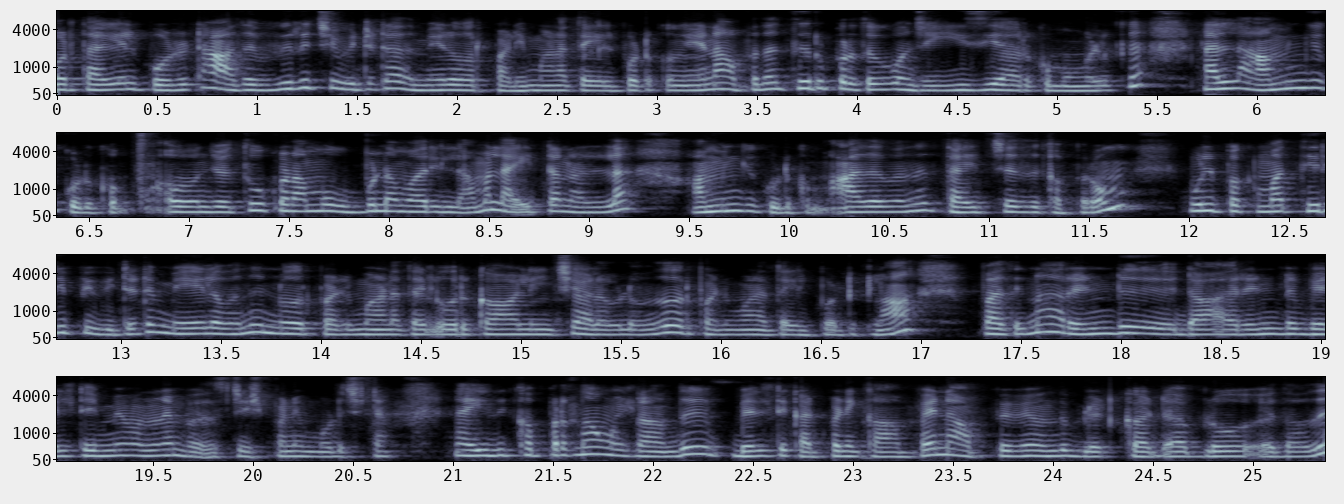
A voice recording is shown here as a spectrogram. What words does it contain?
ஒரு தையல் போட்டுட்டு அதை விரித்து விட்டுட்டு அது மேலே ஒரு படிமான தையல் போட்டுக்கோங்க. ஏன்னா அப்போ தான் திருப்புறதுக்கு கொஞ்சம் ஈஸியாக இருக்கும் உங்களுக்கு. நல்லா அமுங்கி கொடுக்கும். கொஞ்சம் தூக்கணாமல் உப்புன மாதிரி இல்லாமல் லைட்டாக நல்லா அமுங்கி கொடுக்கும். அதை வந்து தைச்சதுக்கப்புறம் உள்பக்கமாக திருப்பி விட்டுட்டு மேலே வந்து இன்னொரு படிமான தையல் ஒரு கால் இன்ச்சு அளவில் வந்து ஒரு படிமான தையல் போட்டுக்கலாம். பார்த்தீங்கன்னா ரெண்டு டா ரெண்டு பெல்ட்டையுமே வந்து நான் ஸ்டிச் பண்ணி முடிச்சிட்டேன். நான் இதுக்கப்புறம் தான் உங்களுக்கு நான் வந்து பெல்ட் கட் பண்ணி காமிப்பேன். நான் அப்போவே வந்து பிளட் கட் ப்ளோ அதாவது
